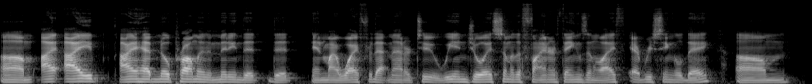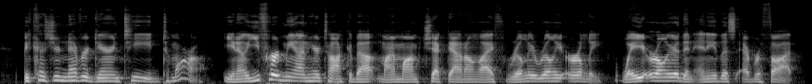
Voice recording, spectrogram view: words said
Um, I, I I have no problem admitting that that, and my wife for that matter too. We enjoy some of the finer things in life every single day. Um, because you're never guaranteed tomorrow. You know, you've heard me on here talk about my mom checked out on life really, really early, way earlier than any of us ever thought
